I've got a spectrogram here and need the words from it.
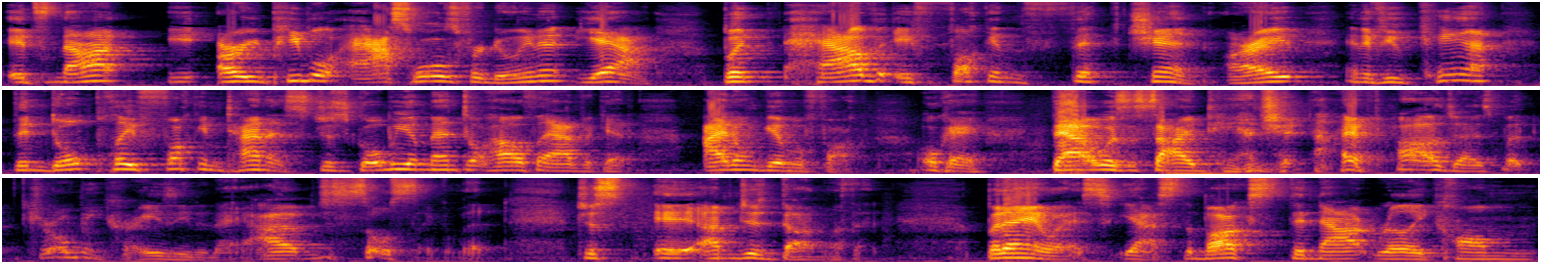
It's not. Are you people assholes for doing it? Yeah, but have a fucking thick chin, all right? And if you can't, then don't play fucking tennis. Just go be a mental health advocate. I don't give a fuck. Okay, that was a side tangent. I apologize, but drove me crazy today. I'm just so sick of it. Just it, I'm just done with it. But anyways, yes, the Bucks did not really come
